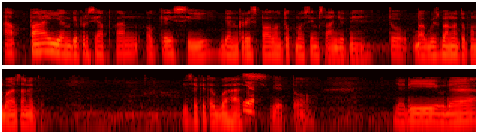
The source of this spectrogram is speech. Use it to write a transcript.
apa yang dipersiapkan OKC dan Chris Paul untuk musim selanjutnya. Itu bagus banget tuh pembahasan itu. Bisa kita bahas ya. gitu. Jadi udah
